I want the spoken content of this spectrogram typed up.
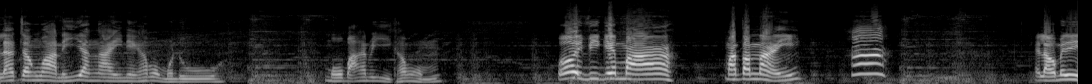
แล้วจังหวะนี้ยังไงเนี่ยครับผมมาดู โมบากันไปอีกครับผม เฮ้ยวีเกมมา มาตอนไหน ไอเราไม่ได้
